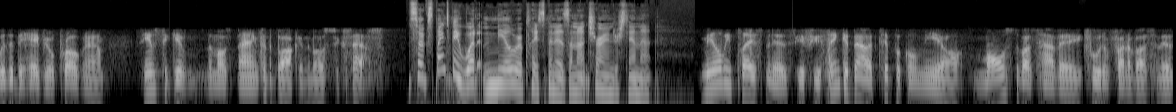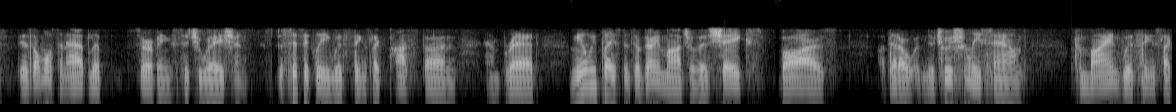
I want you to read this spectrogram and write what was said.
with a behavioral program, seems to give the most bang for the buck and the most success. So, explain to me what meal replacement is. I'm not sure I understand that. Meal replacement is if you think about a typical meal, most of us have a food in front of us, and there's there's almost an ad lib serving situation, specifically with things like pasta and, and bread. Meal replacements are very modular. There's shakes, bars that are nutritionally sound, combined with things like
